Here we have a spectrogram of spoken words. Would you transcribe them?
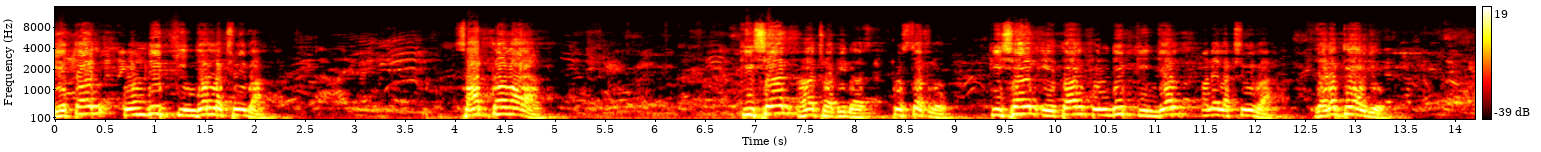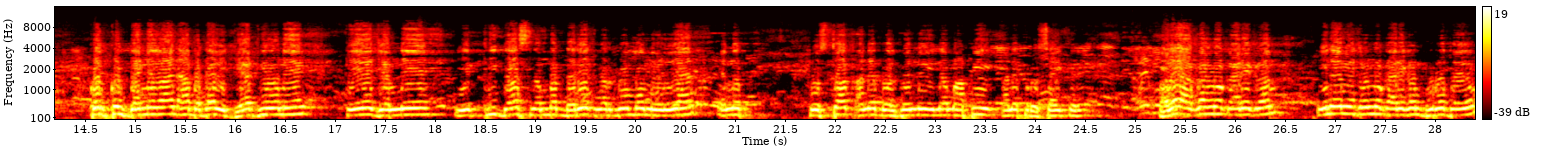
હેતલ, કુલદીપ, કિંજલ લક્ષ્મીબા સાત ક વાળા. કિશન, હા છ થી દસ. પુસ્તકનું. કિશન હેતલ કુલદીપ, કિંજલ અને લક્ષ્મીબા. ઝડપથી આવજો. ખૂબ ખૂબ ધન્યવાદ આ બધા વિદ્યાર્થીઓને કે જેમને એકથી દસ નંબર દરેક વર્ગોમાં મેળવ્યા. એમને પુસ્તક અને બોલપેનનું ઇનામ આપી અને પ્રોત્સાહિત કરે. હવે આગળનો કાર્યક્રમ, ઇનામ વિતરણનો કાર્યક્રમ પૂરો થયો.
